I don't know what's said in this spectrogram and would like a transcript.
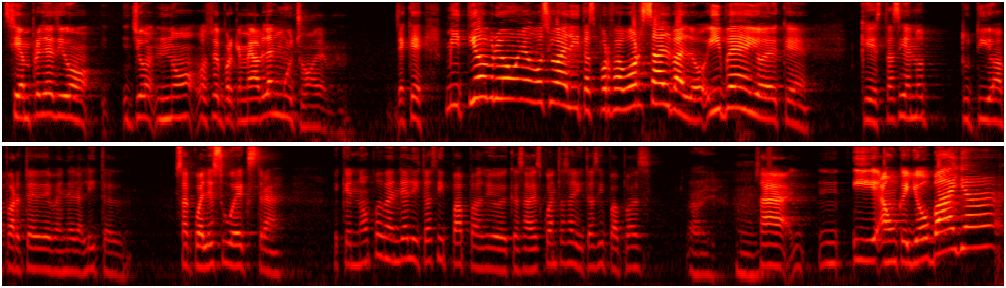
Siempre les digo, yo no, o sea, porque me hablan mucho de que mi tío abrió un negocio de alitas, por favor sálvalo. Y ve yo de que, ¿qué está haciendo tu tío aparte de vender alitas? O sea, ¿cuál es su extra? De que no, pues vende alitas y papas. Yo de que sabes cuántas alitas y papas. Ay, O sea, y aunque yo vaya,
